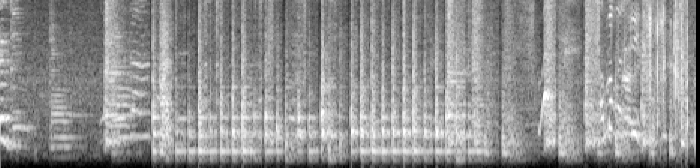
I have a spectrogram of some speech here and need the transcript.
candy. What? I'm not gonna see.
